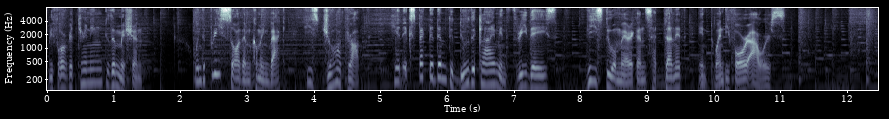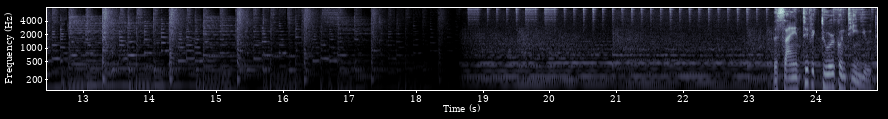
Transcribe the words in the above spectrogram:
before returning to the mission. When the priest saw them coming back, his jaw dropped. He had expected them to do the climb in three days. These two Americans had done it in 24 hours. The scientific tour continued.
